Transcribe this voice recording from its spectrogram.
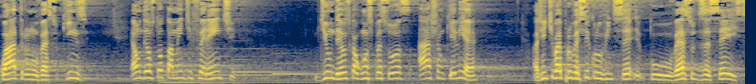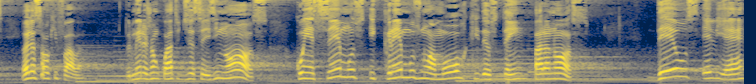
4, no verso 15, é um Deus totalmente diferente de um Deus que algumas pessoas acham que ele é. A gente vai para o versículo 26, para verso 16, olha só o que fala. 1 João 4,16. E nós conhecemos e cremos no amor que Deus tem para nós. Deus, ele é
